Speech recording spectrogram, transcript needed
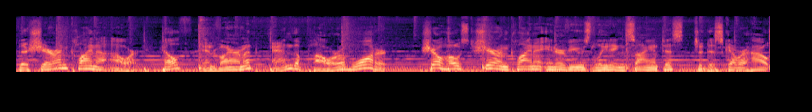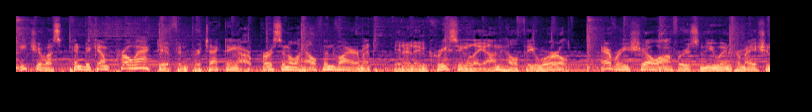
the Sharon Kleyne Hour Health, Environment, and the Power of Water. Show host Sharon Kleyne interviews leading scientists to discover how each of us can become proactive in protecting our personal health environment in an increasingly unhealthy world. Every show offers new information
